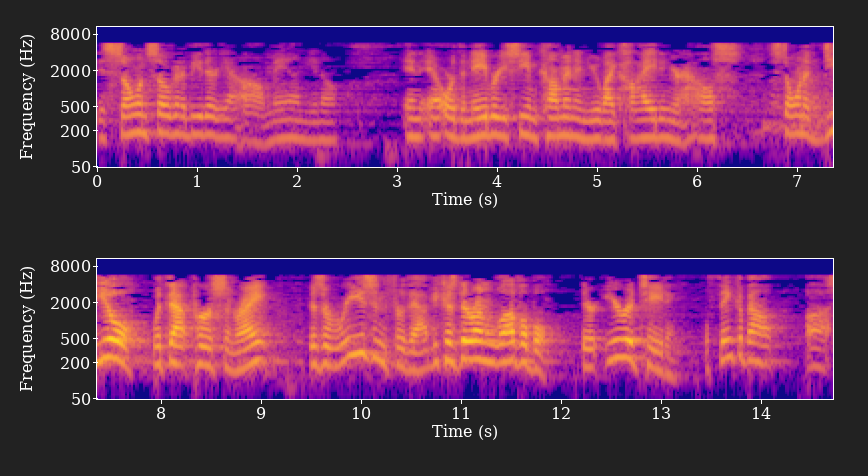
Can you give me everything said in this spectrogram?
is so and so going to be there? Yeah, oh man, you know. And or the neighbor, you see him coming, and you like hide in your house. Just don't want to deal with that person, right? There's a reason for that because they're unlovable. They're irritating. Well, think about us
